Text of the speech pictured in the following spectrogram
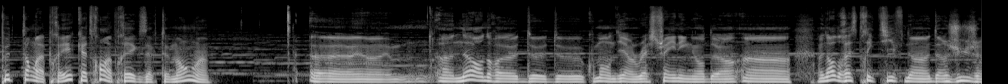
Peu de temps après, 4 ans après exactement, euh, un ordre de, comment on dit un restraining order, un, ordre restrictif d'un juge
